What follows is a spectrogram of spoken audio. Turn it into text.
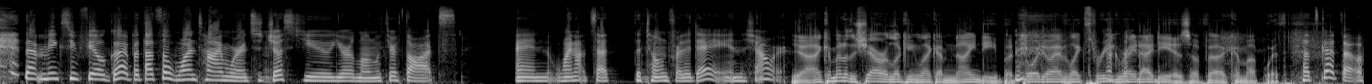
that makes you feel good. But that's the one time where it's just you, you're alone with your thoughts. And why not set the tone for the day in the shower? yeah i come out of the shower looking like i'm 90 but boy do i have like three great ideas i've uh, come up with That's good though.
